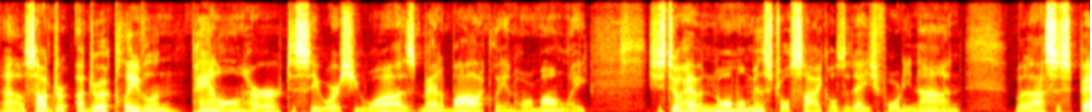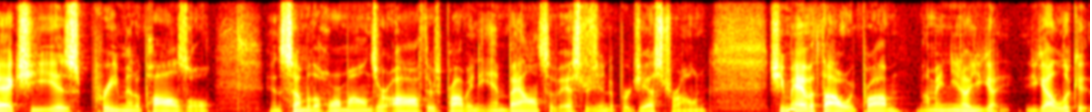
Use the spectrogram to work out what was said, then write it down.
uh, so I drew, I drew a Cleveland panel on her to see where she was metabolically and hormonally. She's still having normal menstrual cycles at age 49, but I suspect she is premenopausal and some of the hormones are off. There's probably an imbalance of estrogen to progesterone. She may have a thyroid problem. I mean, you know, you got you got to look at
